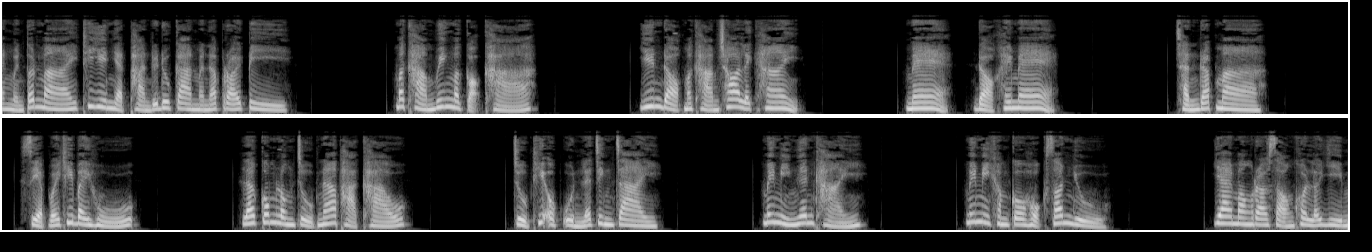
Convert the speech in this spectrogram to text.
งเหมือนต้นไม้ที่ยืนหยัดผ่านฤดูกาลมานับร้อยปีมะขามวิ่งมาเกาะขา ยื่นดอกมะขามช่อเล็กให้ แม่ ดอกให้แม่ ฉันรับมา เสียบไว้ที่ใบหู แล้วก้มลงจูบหน้าผากเขา จูบที่อบอุ่นและจริงใจ ไม่มีเงื่อนไข ไม่มีคำโกหกซ่อนอยู่ ยายมองเราสองคนแล้วยิ้ม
